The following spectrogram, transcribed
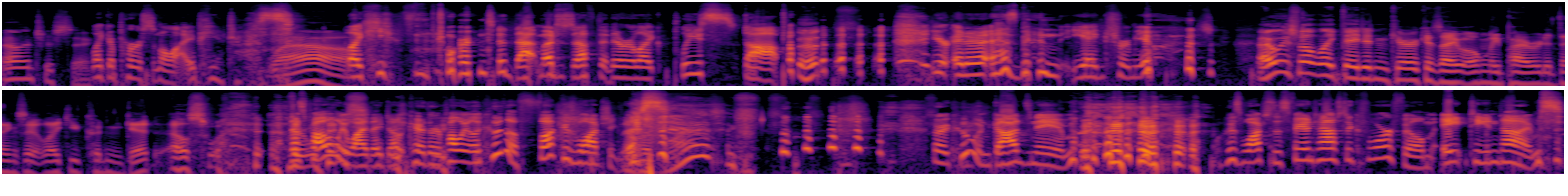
Oh, interesting. like a personal IP address. wow. Like he torrented that much stuff that they were like, "Please stop! Your internet has been yanked from you." I always felt like they didn't care because I only pirated things that like you couldn't get elsewhere. That's probably why they don't care. They're probably like, "Who the fuck is watching this?" what? They're like, "Who in God's name has watched this Fantastic Four film 18 times?"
